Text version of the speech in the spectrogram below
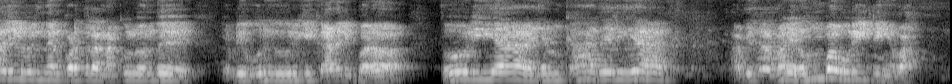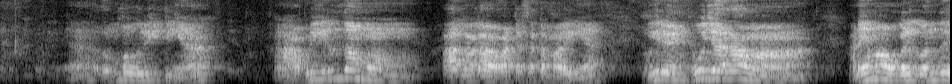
காதலில் விழுந்தேன் படத்தில் நக்குல் வந்து எப்படி உருகி உருகி காதலிப்பாரோ? தோழியா என் காதலியா? அப்படின்ற மாதிரி ரொம்ப உருகிட்டீங்க வா. ரொம்ப உருகிட்டீங்க. ஆனால் அப்படி இருந்தும் ஆள் நல்லா வாட்ட சட்டமாக இருக்கீங்க. ஹீரோயின் பூஜா தான் அநேகமாக உங்களுக்கு வந்து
